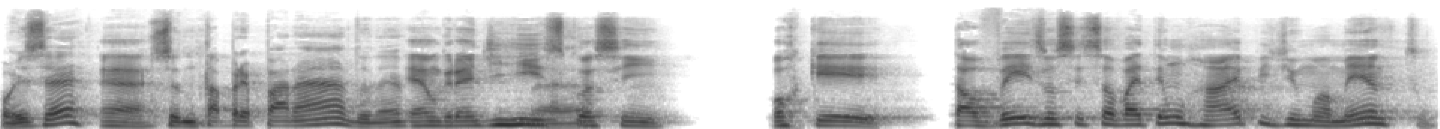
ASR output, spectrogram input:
Pois é. é. Você não está preparado, né? É um grande risco, é. assim. Porque talvez você só vai ter um hype de um momento.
